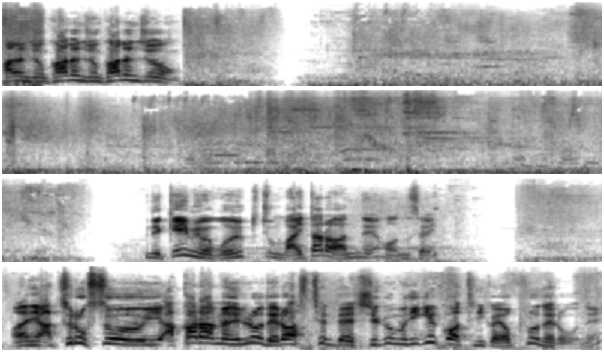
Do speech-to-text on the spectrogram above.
가는 중 가는 중 가는 중. 근데 게임이 오늘 좀 많이 따라왔네 어느새. 아니 아트록스 이 아까라면 일로 내려왔을 텐데 지금은 이길 것 같으니까 옆으로 내려오네.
